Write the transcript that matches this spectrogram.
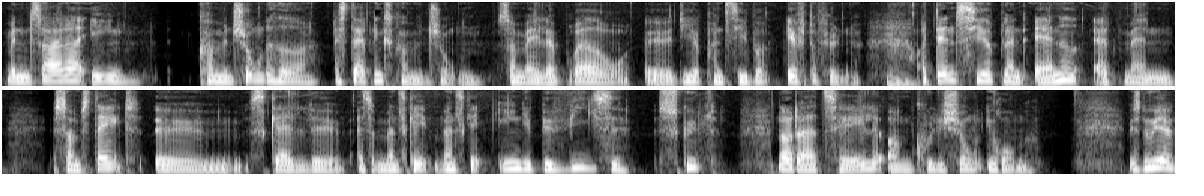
Men så er der en konvention, der hedder Erstatningskonventionen, som er elaboreret over øh, de her principper efterfølgende. Mm. Og den siger blandt andet, at man som stat øh, skal, øh, altså man skal, man skal egentlig bevise skyld, når der er tale om kollision i rummet. Hvis nu jeg,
